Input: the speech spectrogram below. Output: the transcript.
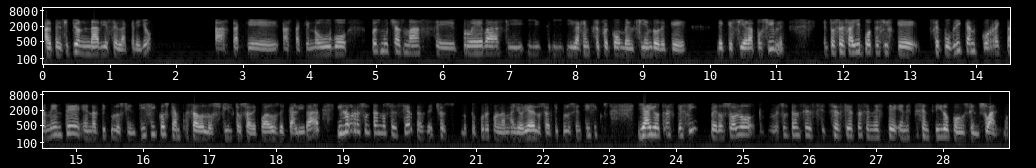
al principio nadie se la creyó hasta que hasta que no hubo pues muchas más eh, pruebas y, y, y, la gente se fue convenciendo de que de que sí era posible entonces hay hipótesis que se publican correctamente en artículos científicos que han pasado los filtros adecuados de calidad y luego resultan no ser ciertas. De hecho, es lo que ocurre con la mayoría de los artículos científicos. Y hay otras que sí, pero solo resultan ser, ser ciertas en este en este sentido consensual. ¿no?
